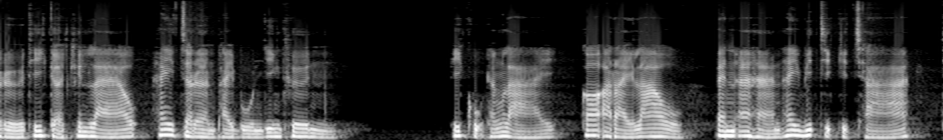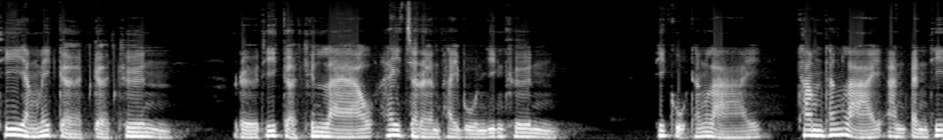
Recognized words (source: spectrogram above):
หรือที่เกิดขึ้นแล้วให้เจริญภัยบูญยิ่งขึ้นพิขุทั้งหลายก็อะไรเล่า เป็นอาหารให้วิจิกิจฉาที่ยังไม่เกิดเกิดขึ้น หรือที่เกิดขึ้นแล้วให้เจริญภัยบูญยิ่งขึ้นพิกุทั้งหลายทำทั้งหลายอันเป็นที่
